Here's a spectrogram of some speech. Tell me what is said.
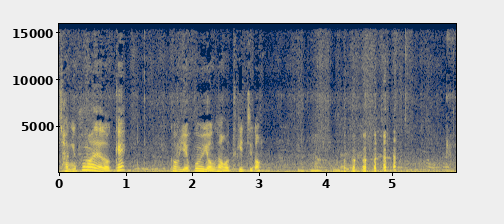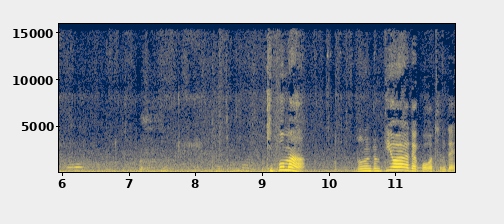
자기 품 안에 넣게? 그럼 예쁨이 영상 어떻게 찍어? 기쁨아, 너는 좀 뛰어야 될 것 같은데.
